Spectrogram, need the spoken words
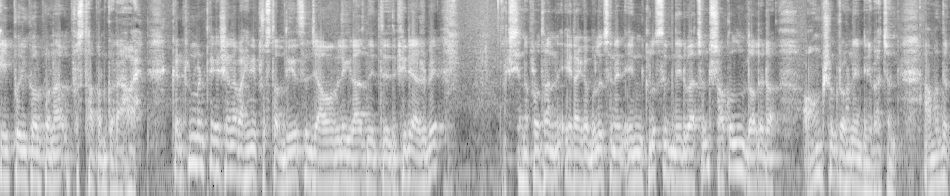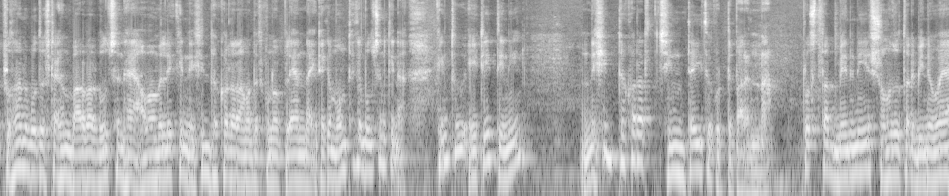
এই পরিকল্পনা উপস্থাপন করা হয়। ক্যান্টনমেন্ট থেকে সেনাবাহিনী প্রস্তাব দিয়েছে যে আওয়ামী লীগ রাজনীতিতে ফিরে আসবে। সেনাপ্রধান এর আগে বলেছিলেন ইনক্লুসিভ নির্বাচন সকল দলের অংশগ্রহণের নির্বাচন। আমাদের প্রধান উপদেষ্টা এখন বারবার বলছেন হ্যাঁ আওয়ামী লীগকে নিষিদ্ধ করার আমাদের কোনো প্ল্যান নাই। এটাকে মন থেকে বলছেন কিনা? কিন্তু এটি তিনি নিষিদ্ধ করার চিন্তাই তো করতে পারেন না। প্রস্তাব মেনে নিয়ে সমঝোতার বিনিময়ে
